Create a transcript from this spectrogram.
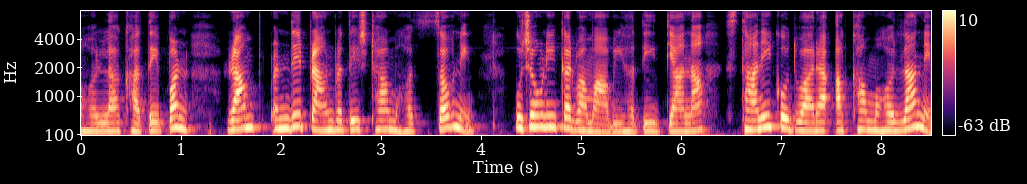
મહોલ્લા ખાતે પણ રામ મંદિર પ્રાણ પ્રતિષ્ઠા મહોત્સવની ઉજવણી કરવામાં આવી હતી. ત્યાંના સ્થાનિકો દ્વારા આખા મહોલ્લાને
